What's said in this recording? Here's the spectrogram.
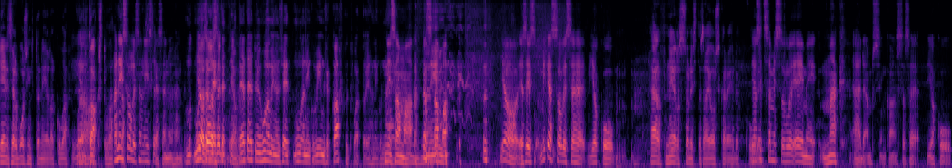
Denzel Washingtonin elokuva vuodelta Joo. 2000. ah niin se oli sen iskäsen yhden. Mutta Joo, se on se- joo. teidän täytyy huomioida se, että mulla niinku viimeiset 20 vuotta on ihan niin kuin näin. Niin sama, Niin. sama. Joo, ja siis mikä se oli se joku, Half Nelsonista sai Oscar-ehdokkuuden. ja sitten se missä oli Amy McAdamsin kanssa se joku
